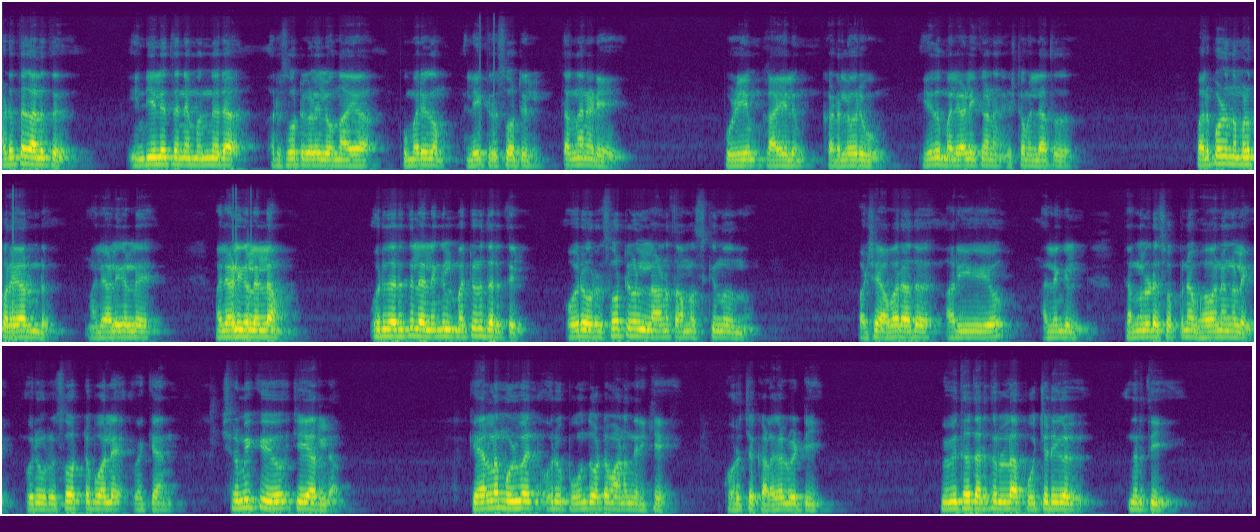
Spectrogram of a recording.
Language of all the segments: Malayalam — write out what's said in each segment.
അടുത്ത കാലത്ത് ഇന്ത്യയിലെ തന്നെ മുൻനിര റിസോർട്ടുകളിൽ ഒന്നായ കുമരകം ലേക്ക് റിസോർട്ടിൽ തങ്ങാനിടയായി. പുഴയും കായലും കടലോരവും ഏത് മലയാളിക്കാണ് ഇഷ്ടമില്ലാത്തത്? പലപ്പോഴും നമ്മൾ പറയാറുണ്ട് മലയാളികളുടെ മലയാളികളെല്ലാം ഒരു തരത്തിൽ അല്ലെങ്കിൽ മറ്റൊരു തരത്തിൽ ഓരോ റിസോർട്ടുകളിലാണ് താമസിക്കുന്നതെന്ന്. പക്ഷേ അവരത് അറിയുകയോ അല്ലെങ്കിൽ തങ്ങളുടെ സ്വപ്ന ഭവനങ്ങളെ ഒരു റിസോർട്ട് പോലെ വയ്ക്കാൻ ശ്രമിക്കുകയോ ചെയ്യാറില്ല. കേരളം മുഴുവൻ ഒരു പൂന്തോട്ടമാണെന്നിരിക്കെ കുറച്ച് കളകൾ വെട്ടി വിവിധ തരത്തിലുള്ള പൂച്ചെടികൾ നിർത്തി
